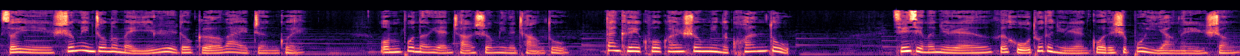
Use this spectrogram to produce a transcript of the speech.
所以生命中的每一日都格外珍贵。我们不能延长生命的长度，但可以扩宽生命的宽度。清醒的女人和糊涂的女人过的是不一样的人生。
